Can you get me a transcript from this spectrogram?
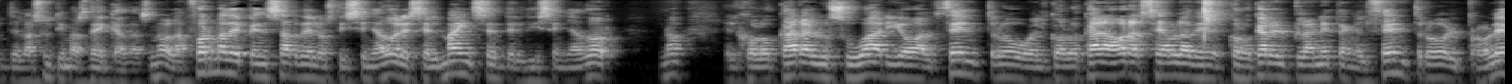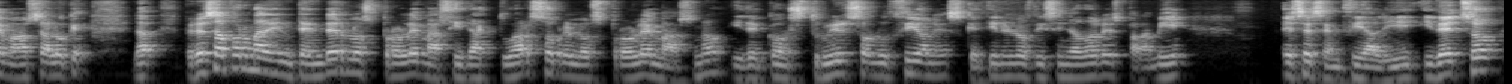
de, las últimas décadas. ¿no? La forma de pensar de los diseñadores, el mindset del diseñador, ¿no? El colocar al usuario al centro, o el colocar, ahora se habla de colocar el planeta en el centro, el problema, o sea, lo que. pero esa forma de entender los problemas y de actuar sobre los problemas, ¿no? Y de construir soluciones que tienen los diseñadores, para mí es esencial. y de hecho,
